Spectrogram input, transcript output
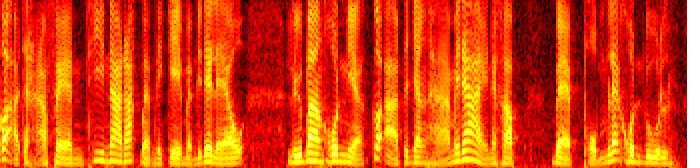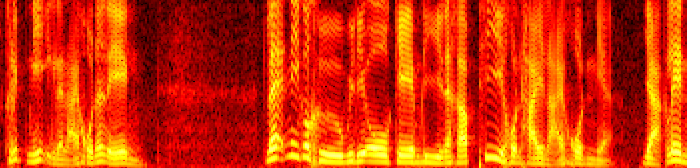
ก็อาจจะหาแฟนที่น่ารักแบบในเกมแบบนี้ได้แล้ว หรือบางคนเนี่ยก็อาจจะยังหาไม่ได้นะครับ แบบผมและคนดูคลิปนี้อีกหลาย ๆ คนนั่นเอง และนี่ก็คือวิดีโอเกมดีนะครับที่คนไทยหลายคนเนี่ยอยากเล่น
